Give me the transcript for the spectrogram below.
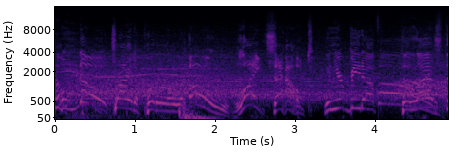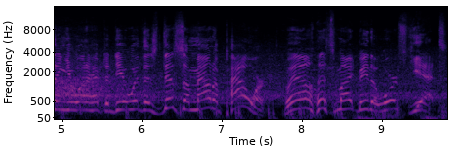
Oh, no. Trying to put her away. Oh, lights out. When you're beat up, the last thing you want to have to deal with is this amount of power. Well, this might be the worst yet.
